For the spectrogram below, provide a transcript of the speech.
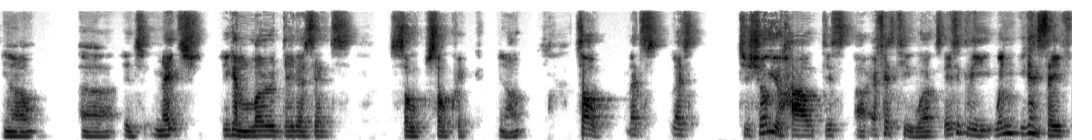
you know, uh, it makes you can load data sets so so quick. You know, so let's let's to show you how this uh, FST works. Basically, when you can save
